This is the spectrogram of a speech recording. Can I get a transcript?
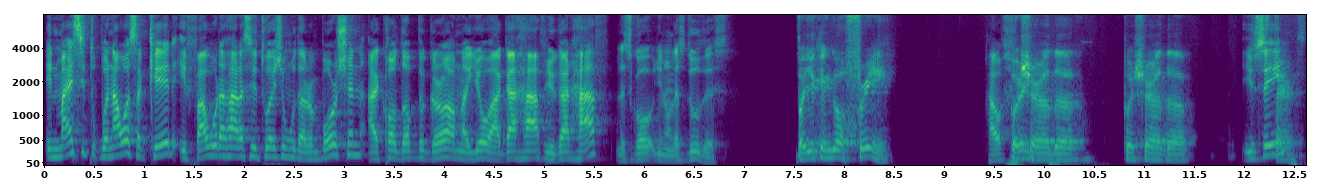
In my situ- when I was a kid, if I would have had a situation with an abortion, I called up the girl. I'm like, "Yo, I got half. You got half. Let's go. You know, let's do this." But you can go free. House Push her of the push her of the You see, stairs.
